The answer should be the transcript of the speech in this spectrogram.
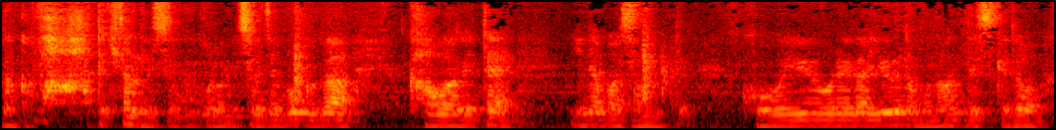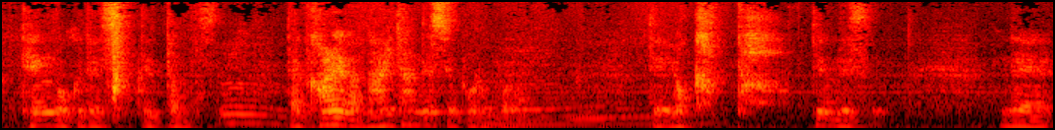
うなんかファーってきたんですよ心に。それで僕が顔を上げて「稲葉さん」ってこういう俺が言うのもなんですけど天国ですって言ったんです。だから彼が泣いたんですよポロポロ。でよかったって言うんです。で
